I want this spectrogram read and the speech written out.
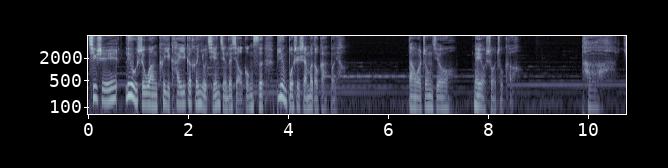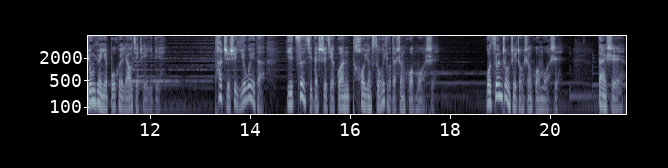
其实六十万可以开一个很有前景的小公司，并不是什么都干不了。但我终究没有说出口。他永远也不会了解这一点。他只是一味的以自己的世界观套用所有的生活模式。我尊重这种生活模式，但是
